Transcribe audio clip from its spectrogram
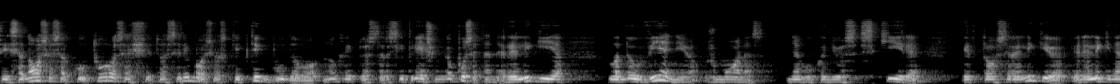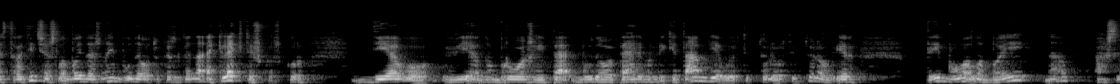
tai senosiuose kultūrose šitos ribos jos kaip tik būdavo nukreiptos tarsi į priešingą pusę. Ten religija labiau vienijo žmonės, negu kad juos skyrė. Ir tos religijo, religinės tradicijos labai dažnai būdavo tokios gana eklektiškos, kur Dievo vieno bruožai pe, būdavo perimami kitam Dievui ir taip toliau ir taip toliau. Ir tai buvo labai, na, aš,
